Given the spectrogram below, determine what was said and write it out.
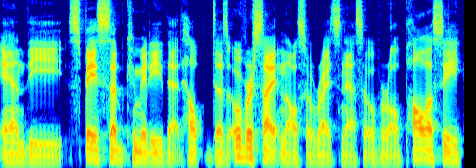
and the space subcommittee that help does oversight and also writes NASA overall policy,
